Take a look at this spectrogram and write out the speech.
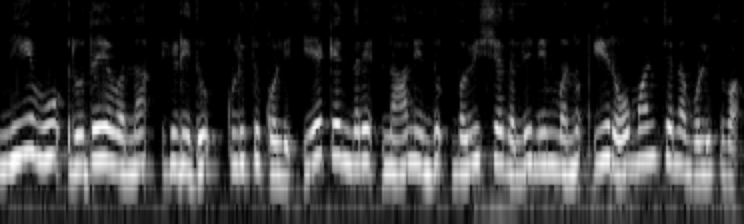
ನೀವು ಹೃದಯವನ್ನು ಹಿಡಿದು ಕುಳಿತುಕೊಳ್ಳಿ. ಏಕೆಂದರೆ ನಾನಿಂದು ಭವಿಷ್ಯದಲ್ಲಿ ನಿಮ್ಮನ್ನು ಈ ರೋಮಾಂಚನಗೊಳಿಸುವ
